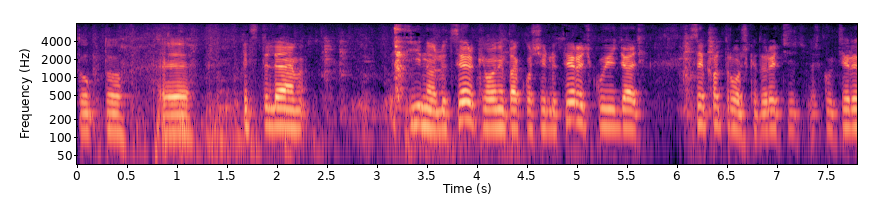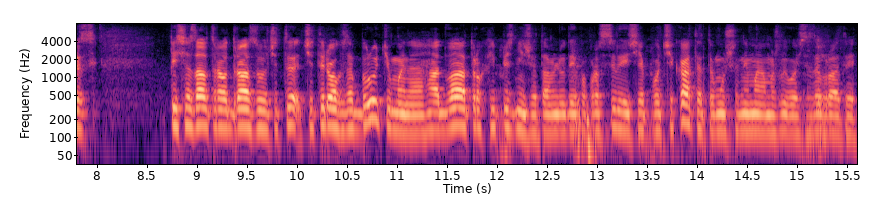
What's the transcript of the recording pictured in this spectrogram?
Тобто е, підстеляємо сіно люцерки, вони також і люцерочку їдять. Все потрошки. До речі, через післязавтра одразу чотир- чотирьох заберуть у мене, а два трохи пізніше. Там люди попросили ще почекати, тому що немає можливості забрати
